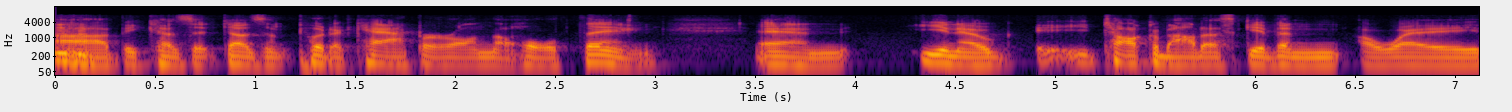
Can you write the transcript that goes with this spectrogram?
uh, because it doesn't put a capper on the whole thing. And you know talk about us giving away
